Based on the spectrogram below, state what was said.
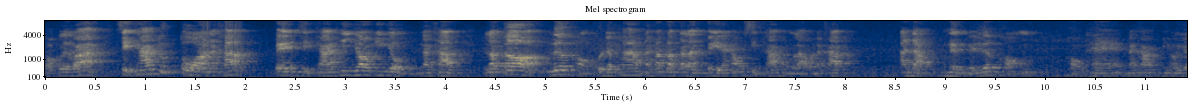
บอกเลยว่าสินค้าทุกตัวนะครับ เป็นสินค้าที่ยอดนิยมนะครับ แล้วก็เรื่องของคุณภาพนะครับ เราการันตีนะครับว่าสินค้าของเรานะครับ อันดับหนึ่งในเรื่องของของแท้นะครับมีออย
